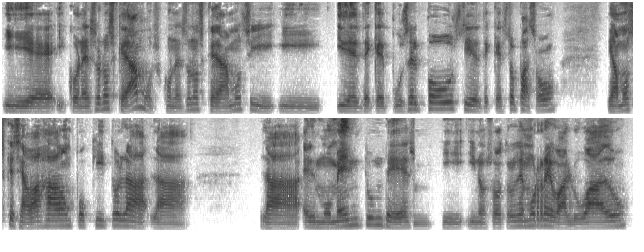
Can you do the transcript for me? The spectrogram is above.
Y, eh, con eso nos quedamos, con eso nos quedamos y, desde que puse el post y desde que esto pasó, digamos que se ha bajado un poquito la, el momentum de eso y, nosotros hemos reevaluado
